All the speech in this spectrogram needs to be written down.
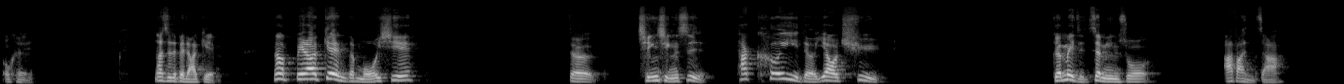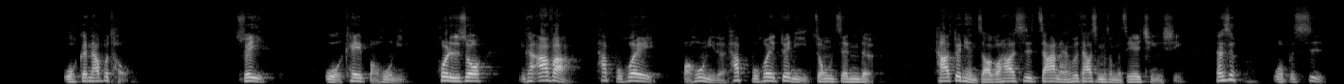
，OK，那这是 beta game，那 beta game 的某一些。的情形是，他刻意的要去跟妹子证明说阿法很渣，我跟他不同，所以我可以保护你，或者是说，你看阿法他不会保护你的，他不会对你忠贞的，他对你很糟糕，他是渣男或者他什么什么这些情形，但是我不是，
